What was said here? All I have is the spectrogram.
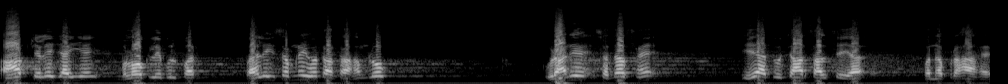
आप चले जाइए ब्लॉक लेवल पर। पहले ये सब नहीं होता था। हम लोग पुराने सदस्य हैं यह दो चार साल से यह पनप रहा है।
